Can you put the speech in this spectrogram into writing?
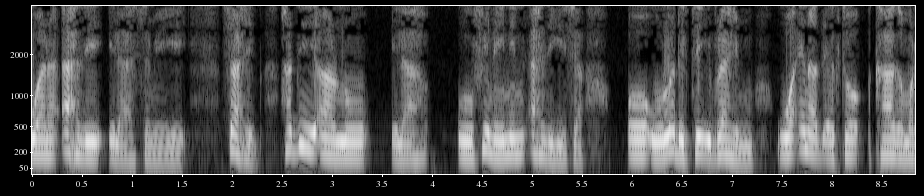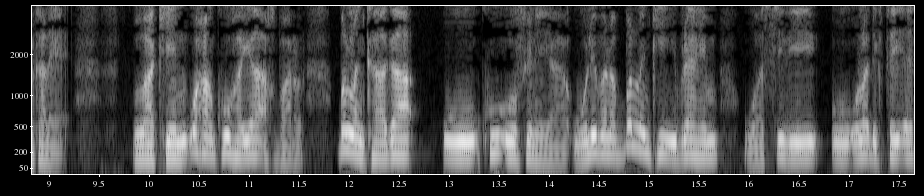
waana axdi ilaah sameeyey. Saaxiib haddii aanu ilaah oofinaynin axdigiisa oo uu la dhigtay ibraahim waa inaad eegto kaaga mar kale. Laakiin waxaan kuu hayaa akhbaar ballankaaga wuu kuu oofinayaa. Welibana ballankii ibraahim waa sidii uu ula dhigtay eh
